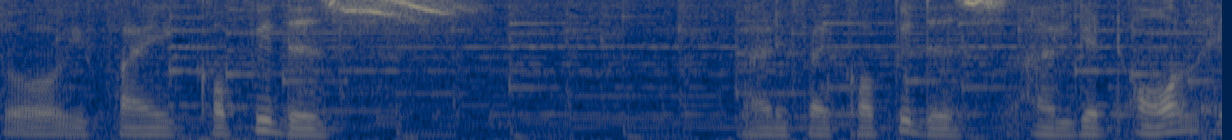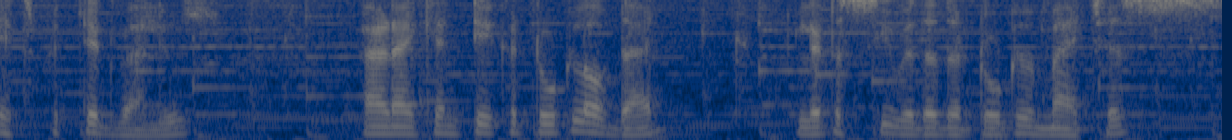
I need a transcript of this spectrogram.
so if I copy this and if I copy this I'll get all expected values and I can take a total of that. Let us see whether the total matches.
